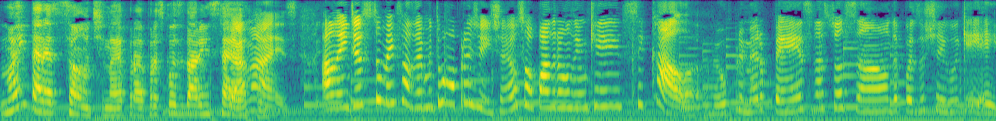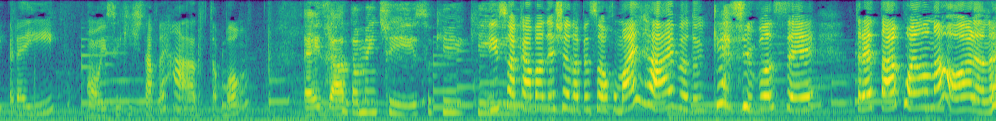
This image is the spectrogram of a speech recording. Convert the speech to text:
não é interessante, né? Pra, as coisas darem certo. Jamais. Além disso, também fazer muito mal pra gente, né? Eu sou o padrãozinho que se cala. Eu primeiro penso na situação, depois eu chego aqui. Ei, peraí. Ó, isso aqui estava errado, tá bom? É exatamente isso que. que... Isso acaba deixando a pessoa com mais raiva do que se você tretar com ela na hora, né?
